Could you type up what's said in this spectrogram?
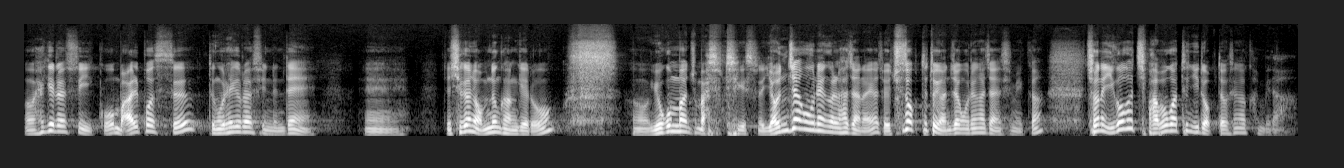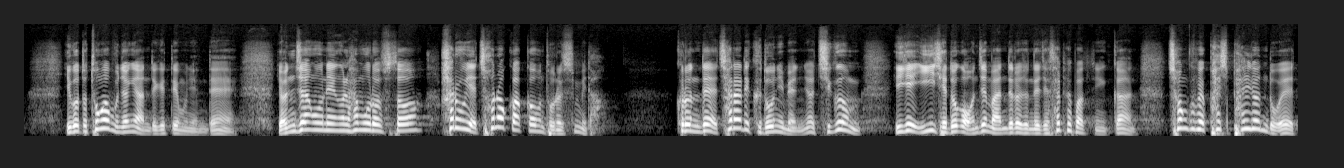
어, 해결할 수 있고 마을버스 등으로 해결할 수 있는데 예, 시간이 없는 관계로 어, 요것만 좀 말씀드리겠습니다. 연장 운행을 하잖아요. 저희 추석 때 또 연장 운행하지 않습니까? 저는 이거 같이 바보 같은 일이 없다고 생각합니다. 이것도 통합 운영이 안 되기 때문인데 연장 운행을 함으로써 하루에 천억 가까운 돈을 씁니다. 그런데 차라리 그 돈이면요. 지금 이게 이 제도가 언제 만들어졌는지 살펴봤으니까 1988년도에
